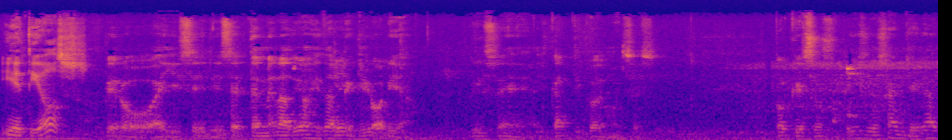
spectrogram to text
y es Dios. Pero ahí sí dice temer a Dios y darle gloria, dice el cántico de Moisés, porque sus juicios han llegado.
